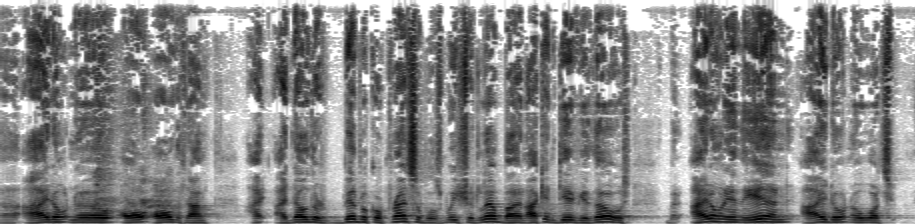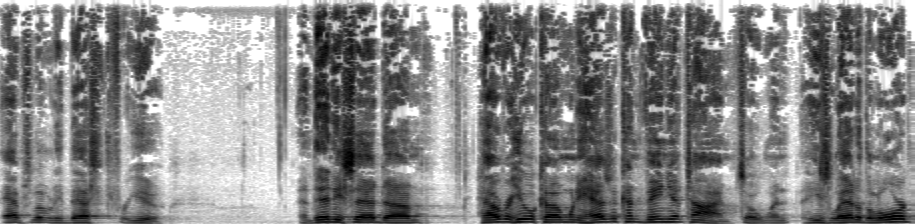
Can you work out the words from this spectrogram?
Uh, I don't know all, all the time. I, I know there's biblical principles we should live by, and I can give you those, but I don't, in the end, I don't know what's absolutely best for you. And then he said, um, however, he will come when he has a convenient time. So when he's led of the Lord,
